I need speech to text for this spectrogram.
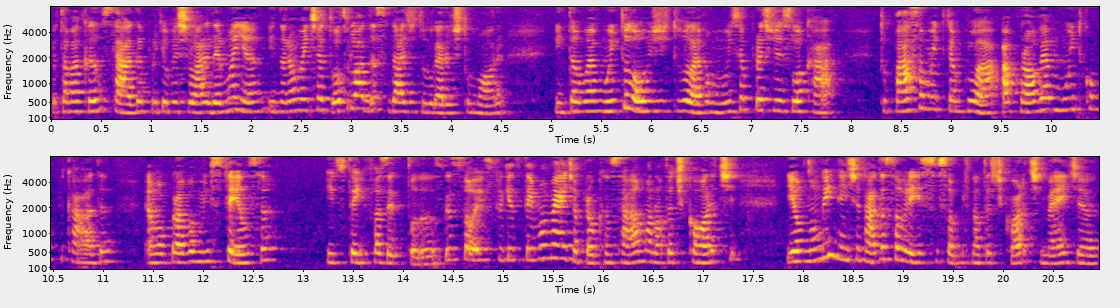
eu tava cansada, porque o vestibular é de manhã, e normalmente é do outro lado da cidade, do lugar onde tu mora. Então é muito longe, tu leva muito tempo pra te deslocar, tu passa muito tempo lá, a prova é muito complicada, é uma prova muito extensa, e tu tem que fazer todas as questões, porque tu tem uma média para alcançar uma nota de corte, e eu nunca entendi nada sobre isso, sobre nota de corte, média,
